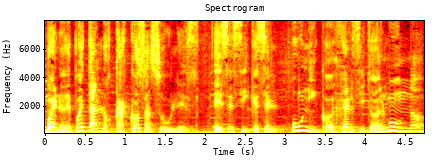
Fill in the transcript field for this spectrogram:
Bueno, después están los cascos azules. Ese sí, que es el único ejército del mundo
